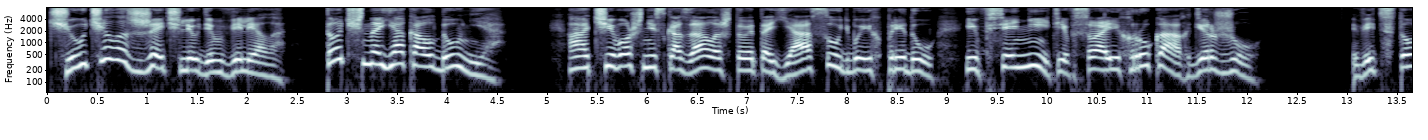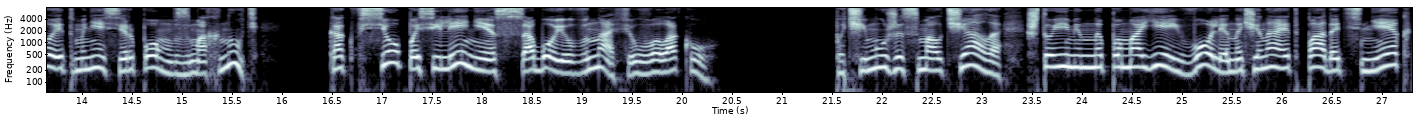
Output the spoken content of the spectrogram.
«Чучело сжечь людям велела, точно я колдунья!» А отчего ж не сказала, что это я судьбы их приду и все нити в своих руках держу? Ведь стоит мне серпом взмахнуть, как все поселение с собою в Нафь уволоку. Почему же смолчала, что именно по моей воле начинает падать снег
